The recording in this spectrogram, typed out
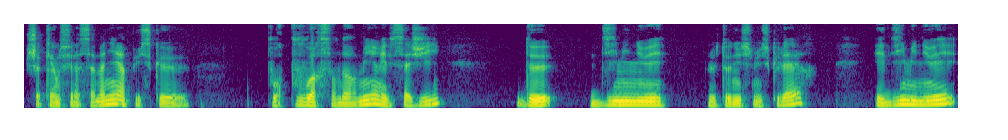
chacun le fait à sa manière, puisque pour pouvoir s'endormir, il s'agit de diminuer le tonus musculaire et diminuer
